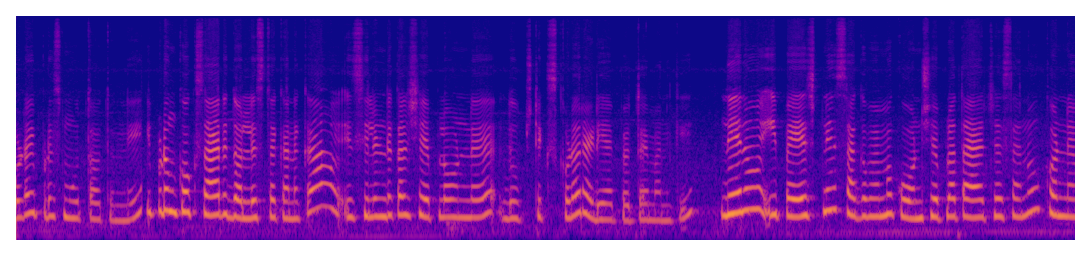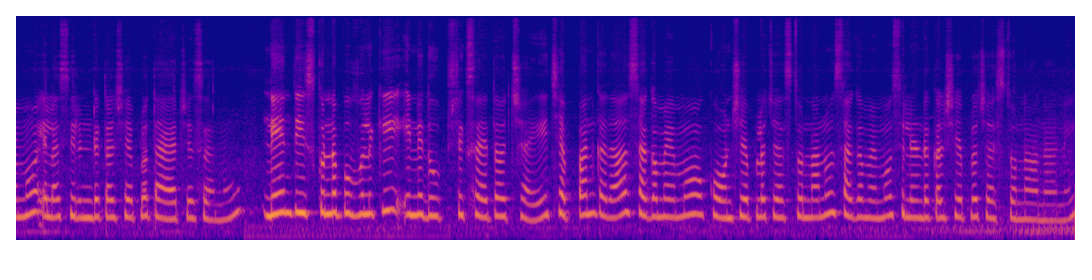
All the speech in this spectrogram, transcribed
కూడా ఇప్పుడు స్మూత్ అవుతుంది. ఇప్పుడు ఇంకొకసారి దొల్లిస్తే కనుక ఈ సిలిండ్రికల్ షేప్లో ఉండే ధూప్ స్టిక్స్ కూడా రెడీ అయిపోతాయి మనకి. నేను ఈ పేస్ట్ని సగమేమో కోన్ షేప్లో తయారు చేశాను కొన్నేమో ఇలా సిలిండ్రికల్ షేప్లో తయారు చేశాను. నేను తీసుకున్న పువ్వులకి ఇన్ని దూప్ స్టిక్స్ అయితే వచ్చాయి. చెప్పాను కదా సగమేమో కోన్ షేప్లో చేస్తున్నాను సగమేమో సిలిండ్రికల్ షేప్లో చేస్తున్నాను అని.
